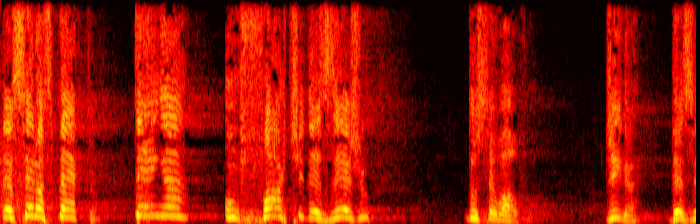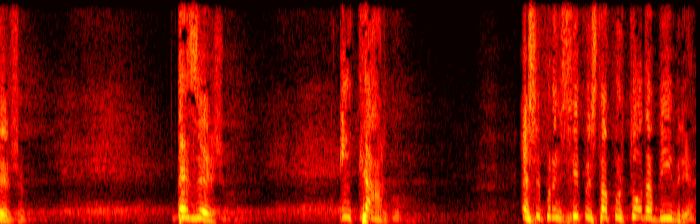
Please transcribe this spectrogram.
Terceiro aspecto: tenha um forte desejo do seu alvo. Diga, desejo. Desejo. Encargo. Esse princípio está por toda a Bíblia.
